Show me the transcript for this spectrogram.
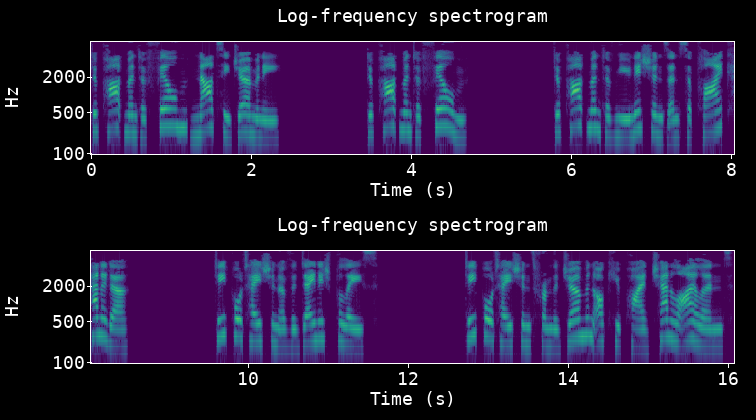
Department of Film Nazi Germany Department of Film Department of Munitions and Supply Canada. Deportation of the Danish police. Deportations from the German-occupied Channel Islands.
